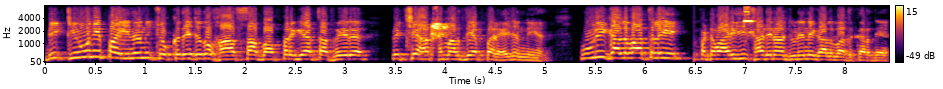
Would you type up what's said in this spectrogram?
ਵੀ ਕਿਉਂ ਨਹੀਂ ਭਾਈ ਇਹਨਾਂ ਨੂੰ ਚੁੱਕਦੇ? ਜਦੋਂ ਹਾਦਸਾ ਵਾਪਰ ਗਿਆ ਤਾਂ ਫਿਰ ਪਿੱਛੇ ਹੱਥ ਮਰਦੇ ਆਪਾਂ ਰਹਿ ਜੰਨੇ ਆ ਪੂਰੀ ਗੱਲਬਾਤ ਲਈ ਪਟਵਾਰੀ ਜੀ ਸਾਡੇ ਨਾਲ ਜੁੜੇ ਨੇ ਗੱਲਬਾਤ ਕਰਦੇ ਆ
